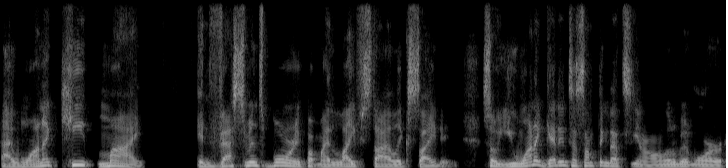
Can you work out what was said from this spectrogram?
I want to keep my investments boring, but my lifestyle exciting. So you want to get into something that's, you know, a little bit more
